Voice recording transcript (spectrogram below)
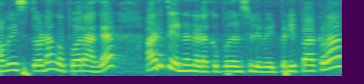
ஆவேசத்தோடு அங்கே போகிறாங்க அடுத்து என்ன நடக்க போகுதுன்னு சொல்லி வெயிட் பண்ணி பார்க்கலாம்.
